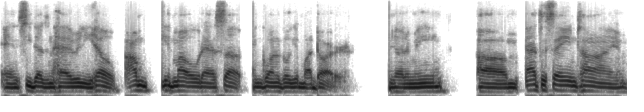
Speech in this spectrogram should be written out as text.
and she doesn't have any help, I'm getting my old ass up and going to go get my daughter. You know what I mean? Um, at the same time,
